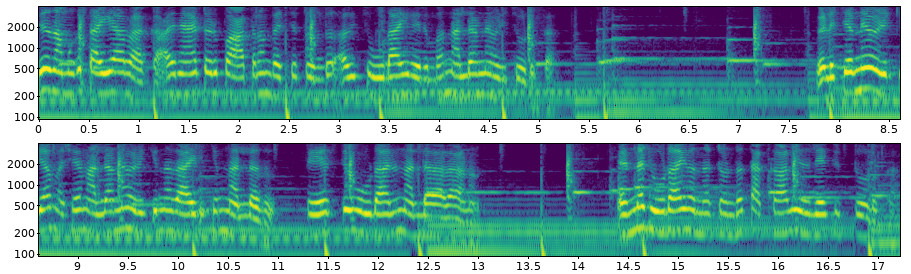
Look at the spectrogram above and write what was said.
ഇത് നമുക്ക് തയ്യാറാക്കാം. അതിനായിട്ടൊരു പാത്രം വെച്ചിട്ടുണ്ട്. അത് ചൂടായി വരുമ്പോൾ നല്ലെണ്ണ ഒഴിച്ചു കൊടുക്കുക വെളിച്ചെണ്ണ ഒഴിക്കാം. പക്ഷേ നല്ലെണ്ണ ഒഴിക്കുന്നതായിരിക്കും നല്ലത്. ടേസ്റ്റ് കൂടാനും നല്ലതാണ്. എണ്ണ ചൂടായി വന്നിട്ടുണ്ട്. തക്കാളി ഇതിലേക്ക് ഇട്ട് കൊടുക്കാം.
